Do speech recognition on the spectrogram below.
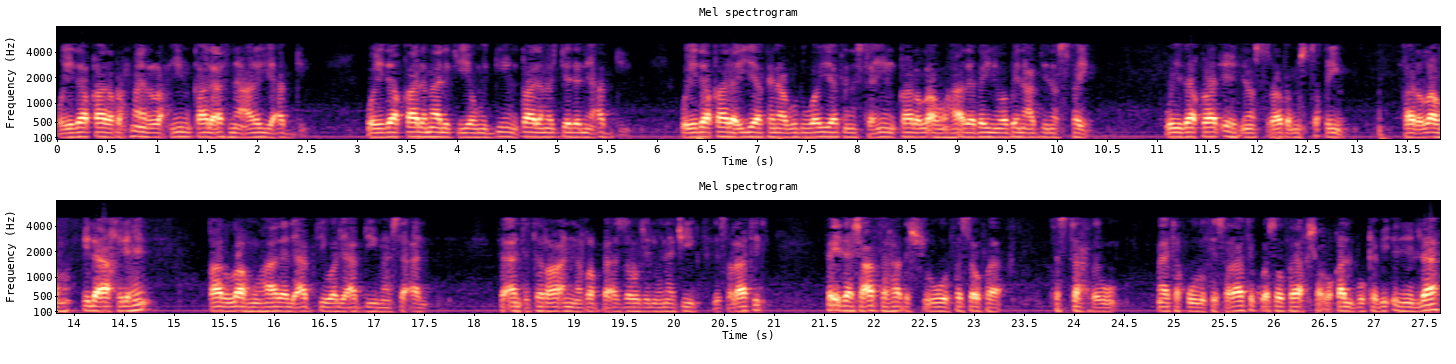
وإذا قال الرحمن الرحيم قال أثنى علي عبدي. وإذا قال مالك يوم الدين قال مجدني عبدي. وإذا قال إياك نعبد وإياك نستعين قال الله هذا بيني وبين عبدي نصفين. وإذا قال اهدنا الصراط المستقيم قال الله إلى آخره قال الله هذا لعبدي ولعبدي ما سأل. فأنت ترى أن الرب عز وجل يناجيك في صلاتك. فإذا شعرت هذا الشعور فسوف تستحضر ما تقول في صلاتك وسوف يخشع قلبك بإذن الله.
